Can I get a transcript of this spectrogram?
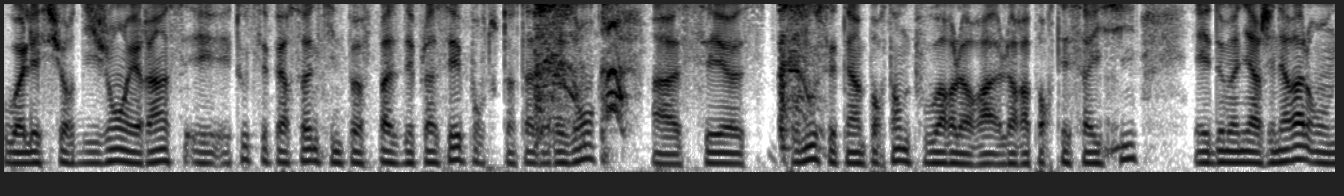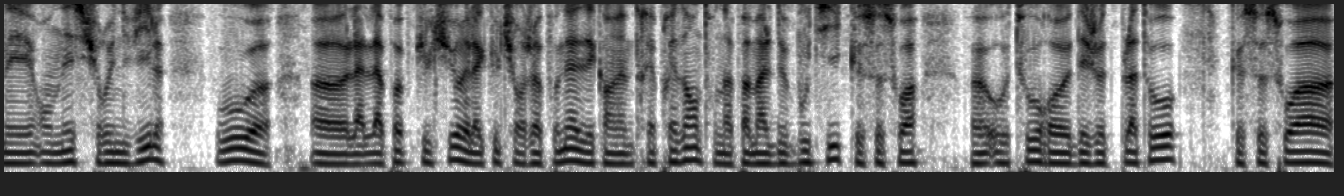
ou aller sur Dijon et Reims et, et toutes ces personnes qui ne peuvent pas se déplacer pour tout un tas de raisons. Euh, c'est pour nous c'était important de pouvoir leur, leur apporter ça ici et de manière générale on est on est sur une ville où euh, euh, la, pop culture et la culture japonaise est quand même très présente. On a pas mal de boutiques, que ce soit euh, autour des jeux de plateau, que ce soit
